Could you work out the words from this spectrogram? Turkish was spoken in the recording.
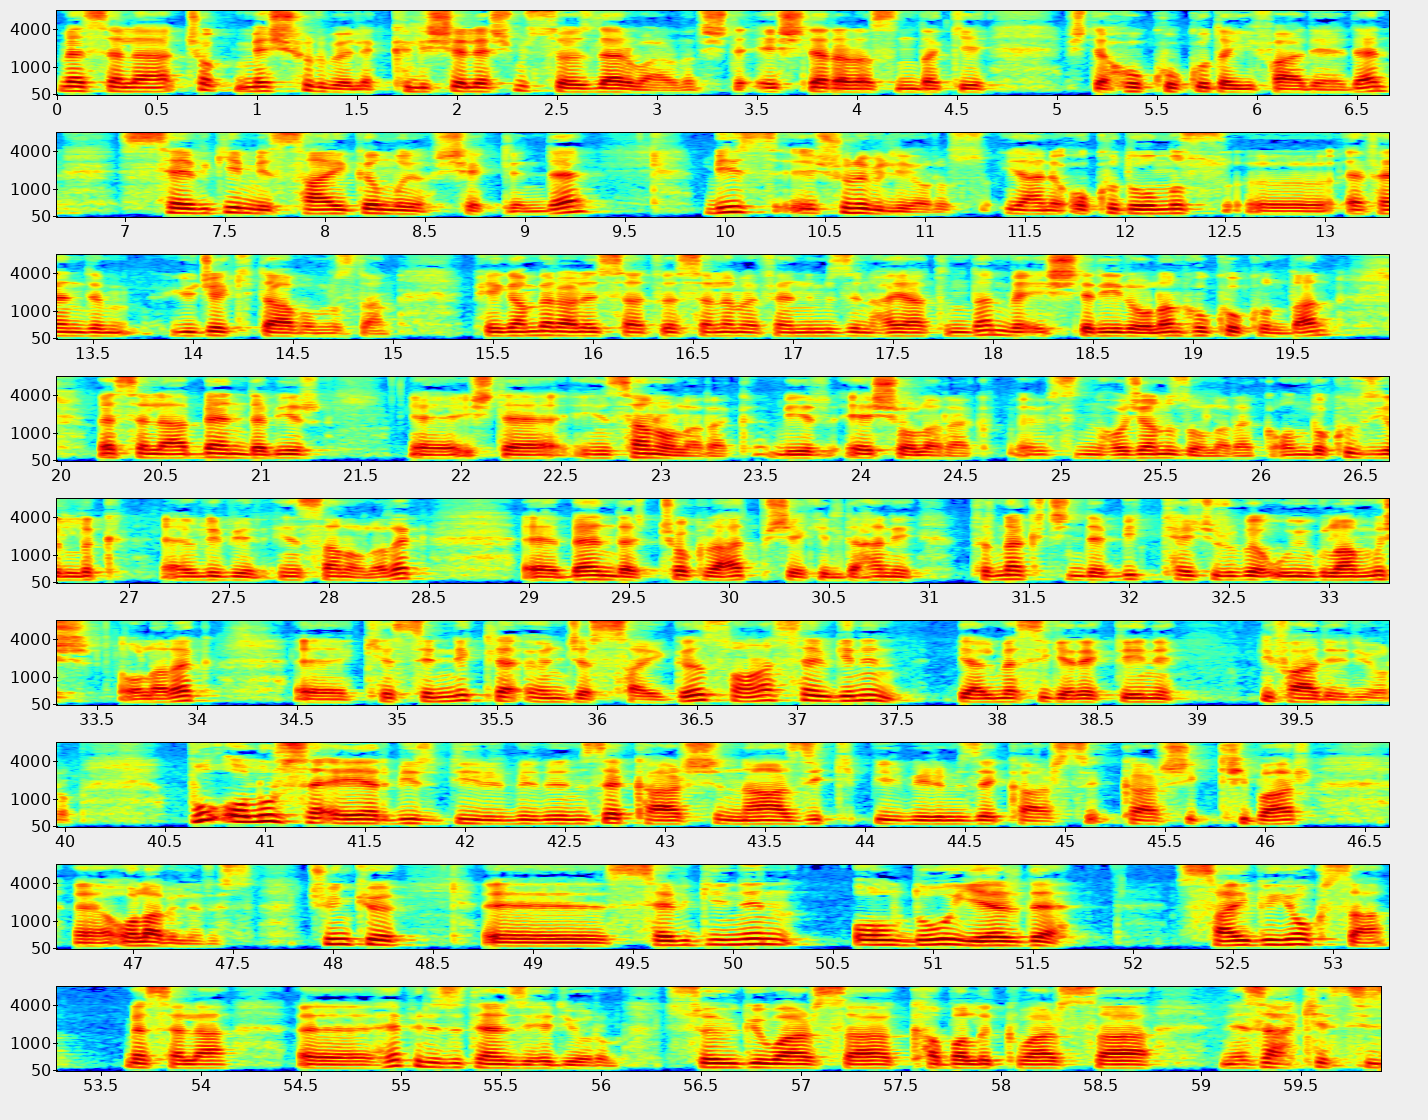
Mesela çok meşhur böyle klişeleşmiş sözler vardır. İşte eşler arasındaki işte hukuku da ifade eden sevgi mi saygı mı şeklinde. Biz e, şunu biliyoruz. Yani okuduğumuz e, efendim yüce kitabımızdan, Peygamber Aleyhisselatü Vesselam Efendimizin hayatından ve eşleriyle olan hukukundan mesela ben de bir işte insan olarak, bir eş olarak, e, sizin hocanız olarak, 19 yıllık evli bir insan olarak e, ben de çok rahat bir şekilde hani tırnak içinde bir tecrübe uygulanmış olarak e, kesinlikle önce saygı sonra sevginin gelmesi gerektiğini ifade ediyorum. Bu olursa eğer biz birbirimize karşı nazik, birbirimize karşı karşı kibar e, olabiliriz. Çünkü e, sevginin olduğu yerde saygı yoksa mesela e, hepinizi tenzih ediyorum. Sövgü varsa, kabalık varsa, nezaketsiz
